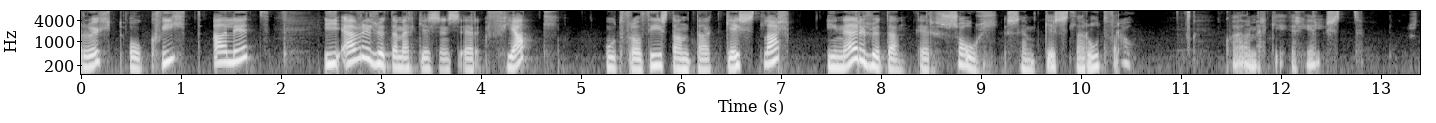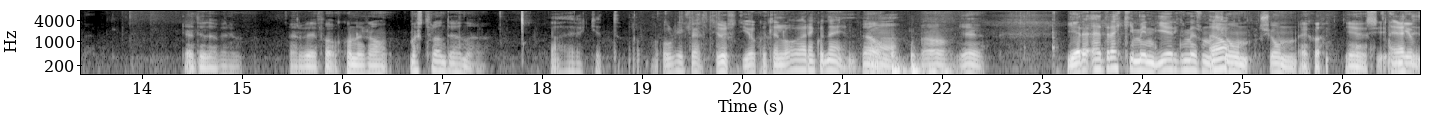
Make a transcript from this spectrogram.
raukt og hvítt að lit. Í efri hlutamerkisins er fjall, út frá því standa geislar. Í neðri hluta er sól sem geislar út frá. Hvaða merki er hér líst? Gæti það verið, erum við konir á Vesturlandi þarna? Það er ekkert ólíklegt, just, jökullin logar einhvern veginn. Já, já, ég, ég er, þetta er ekki minn, ég er ekki með svona Já. sjón, sjón eitthvað. Ég, ég, ég,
